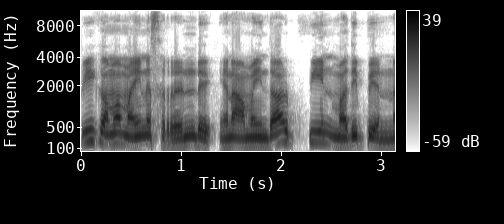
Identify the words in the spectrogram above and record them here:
பி கம மைனஸ் ரெண்டு என அமைந்தால் பியின் மதிப்பு என்ன?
